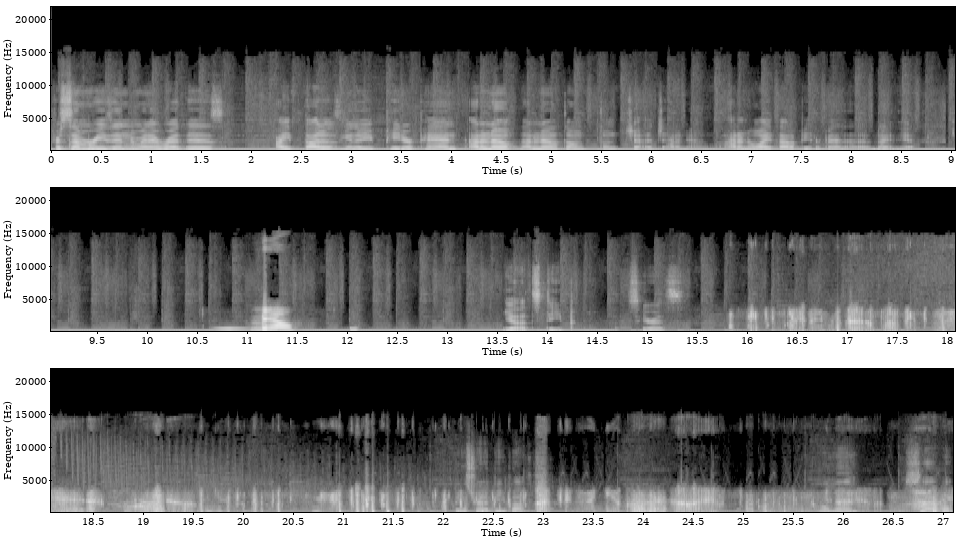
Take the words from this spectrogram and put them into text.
For some reason, when I read this, I thought it was gonna be Peter Pan. I don't know. I don't know. Don't don't judge. I don't know. I don't know why I thought of Peter Pan. I have no idea. Meow. Yeah, that's deep. Hear this. He's trying to beep up. Oh man, savage.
